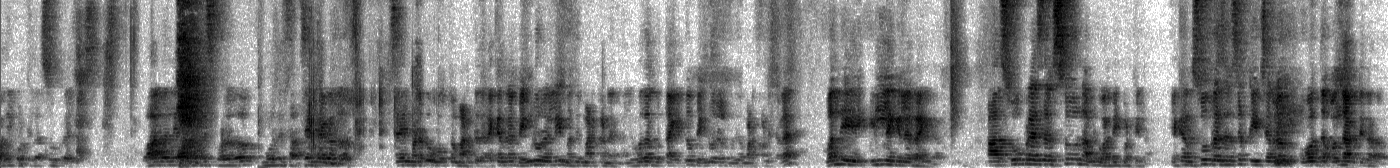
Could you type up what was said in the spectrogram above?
ಅದೇ ಕೊಟ್ಟಿಲ್ಲ ಸೂಪರ್ವೈಸರ್ಸ್ ವಾರದಲ್ಲಿ ನೋಟಿಸ್ ಕೊಡೋದು ಮೂರ್ ದಿವಸ ಅಬ್ಸೆಂಟ್ ಆಗೋದು ಸೈನ್ ಮಾಡೋದು ಹೋಗ್ತಾ ಮಾಡ್ತಿದ್ದಾರೆ. ಯಾಕಂದ್ರೆ ಬೆಂಗಳೂರಲ್ಲಿ ಮದುವೆ ಮಾಡ್ಕೊಂಡಿದ್ದಾರೆ. ಅಲ್ಲಿ ಹೋದಾಗ ಗೊತ್ತಾಗಿದ್ದು ಬೆಂಗಳೂರಲ್ಲಿ ಮದುವೆ ಮಾಡ್ಕೊಂಡಿದ್ದಾರೆ. ಒಂದು ಇಲ್ಲೆಗಿಲ್ಲರ್ ಆಗಿದ್ದಾರೆ. ಆ ಸೂಪರ್ವೈಸರ್ಸ್ ನಮ್ಗೆ ವರದಿ ಕೊಟ್ಟಿಲ್ಲ. ಯಾಕಂದ್ರೆ ಸೂಪರ್ವೈಸರ್ಸ್ ಟೀಚರ್ ಓದ್ ಒಂದಾಗ್ಬಿಟ್ಟಿದ್ದಾರೆ ಅವರು.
